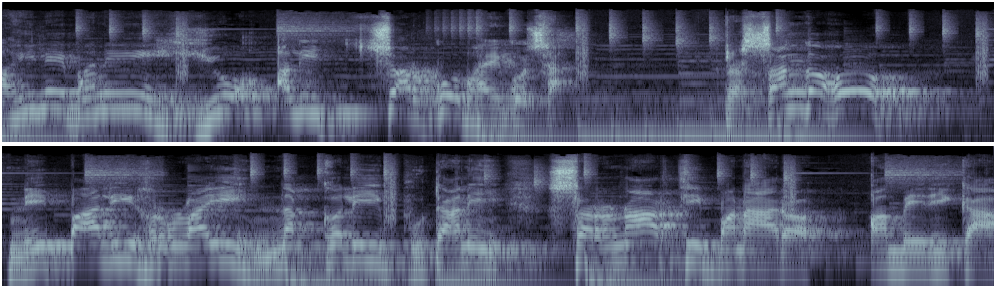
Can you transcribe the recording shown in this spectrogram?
अहिले भने यो अलि चर्को भएको छ। प्रसङ्ग हो। नेपालीहरूलाई नक्कली भुटानी शरणार्थी बनाएर अमेरिका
